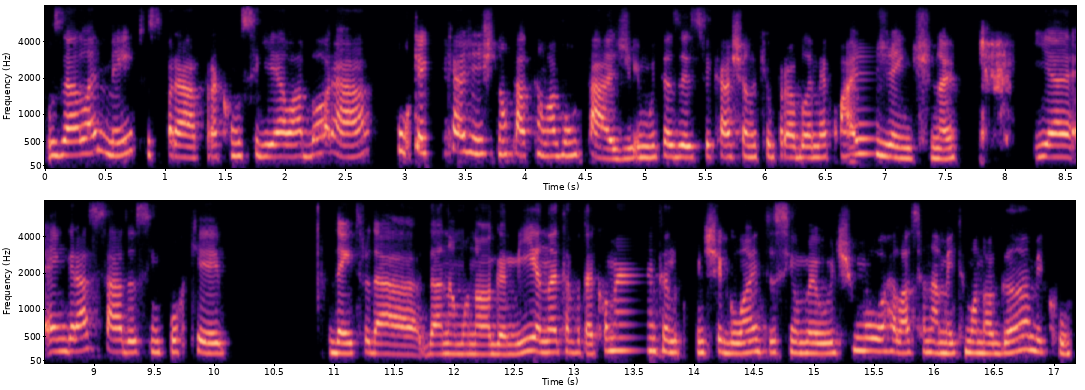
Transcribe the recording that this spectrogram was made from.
os elementos para conseguir elaborar por que, que a gente não está tão à vontade? E muitas vezes fica achando que o problema é com a gente, né? E é, é engraçado, assim, porque dentro da, da não monogamia, né? Tava até comentando contigo antes, assim, o meu último relacionamento monogâmico,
